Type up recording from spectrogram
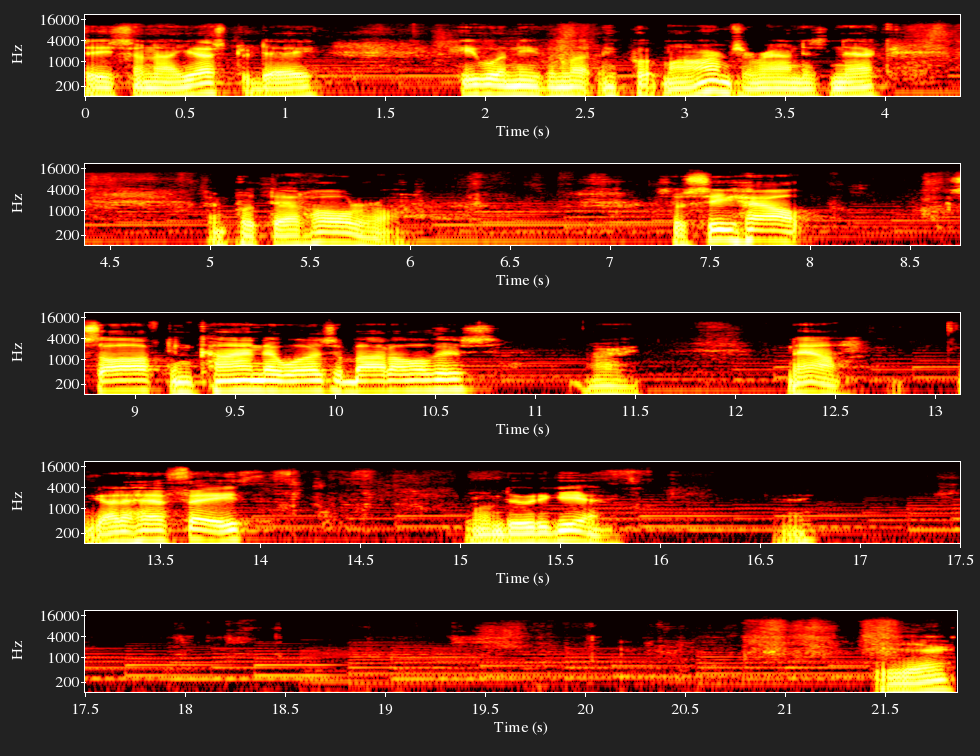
See, so now yesterday, he wouldn't even let me put my arms around his neck and put that halter on. So see how soft and kind I was about all this? All right. Now, you got to have faith. I'm going to do it again. Okay. See there?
